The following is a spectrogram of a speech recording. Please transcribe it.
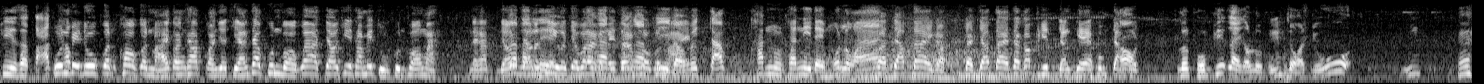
พี่สตาร์ทคุณครับ ไปดูกฎข้อกฎหมายก่อนครับก่อนจะเถียงถ้าคุณบอกว่าเจ้าที่ทำไม่ถูกคุณฟ้องมานะครับเดี๋ยวเจ้าหน้าที่ก็จะว่ากันไปตามข้อกฎพี่หก็มายไปจับคันนู้นคันนี้ได้หมดแล้ววะก็จับได้ครับก็จับได้ถ้าเขาผิดอย่างแกผมจับเอ้าหมดรถผมพิษอะไรกับรถผมจอดอยู่เฮ้ย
